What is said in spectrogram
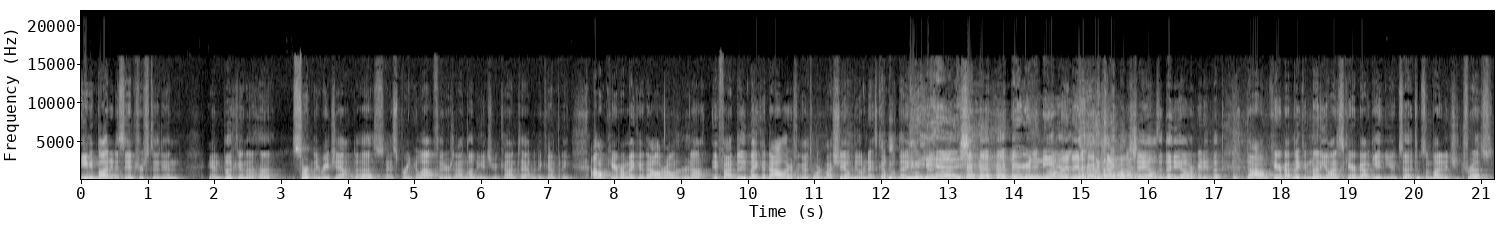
anybody that's interested in in booking a hunt. Certainly reach out to us at Spring Hill Outfitters, and I'd love to get you in contact with the company. I don't care if I make a dollar on it or not. If I do make a dollar, it's going to go toward my shell bill the next couple of days. yeah, you're gonna need I'm it. got a lot of shells a day already, but I don't care about making money on. I just care about getting you in touch with somebody that you trust,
